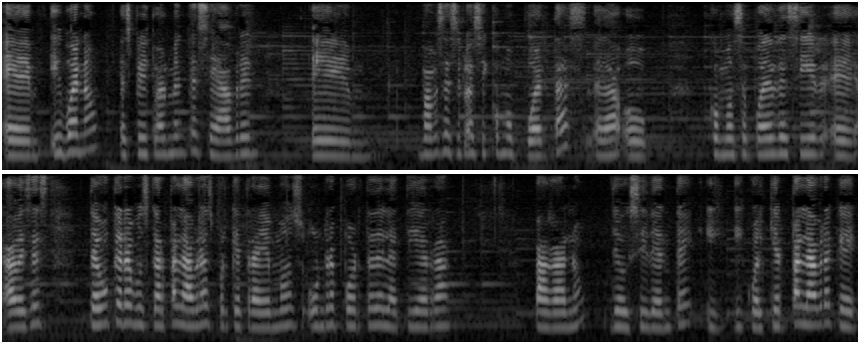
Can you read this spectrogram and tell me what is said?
Em, y bueno, espiritualmente se abren, em, vamos a decirlo así, como puertas, ¿verdad? Como se puede decir, eh, a veces tengo que rebuscar palabras porque traemos un reporte de la tierra pagano de Occidente y, cualquier palabra que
